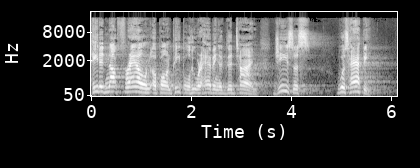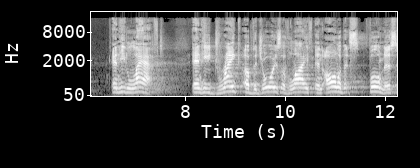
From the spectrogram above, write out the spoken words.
He did not frown upon people who were having a good time. Jesus was happy and he laughed and he drank of the joys of life in all of its fullness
